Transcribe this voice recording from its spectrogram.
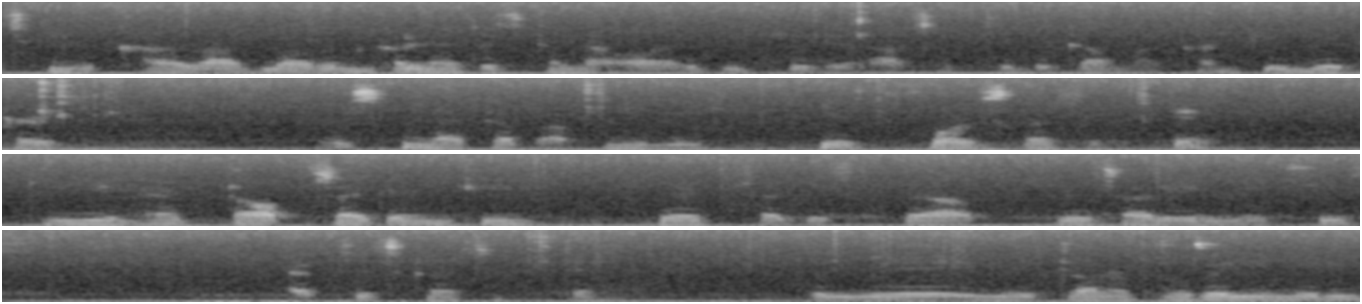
इसमें लिखा हुआ आप लॉग इन कर लें तो इसके अंदर और भी चीज़ें आ सकती है बिकम अ कंट्रीब्यूटर इसमें आप अपनी भी फोर्स कर सकते हैं तो ये है टॉप सेकेंड की वेबसाइट जिस पर आप ये सारी इमेजेस एक्सेस कर सकते हैं तो ये इमेज डाउनलोड हो गई है मेरी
